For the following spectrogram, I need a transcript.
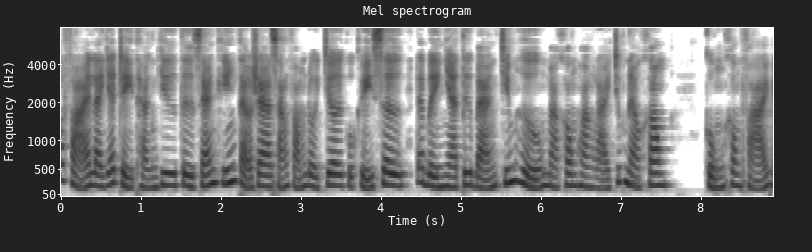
có phải là giá trị thặng dư từ sáng kiến tạo ra sản phẩm đồ chơi của kỹ sư đã bị nhà tư bản chiếm hữu mà không hoàn lại chút nào không? Cũng không phải.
